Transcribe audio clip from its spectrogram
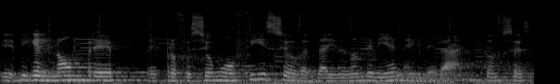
eh, diga el nombre, eh, profesión u oficio, ¿verdad? Y de dónde viene y le da. Entonces,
